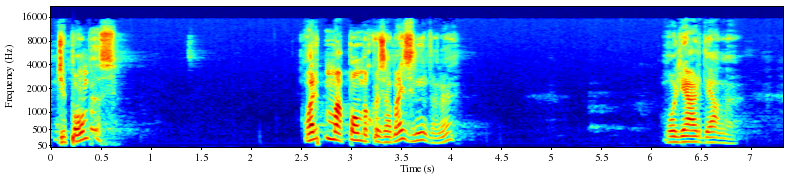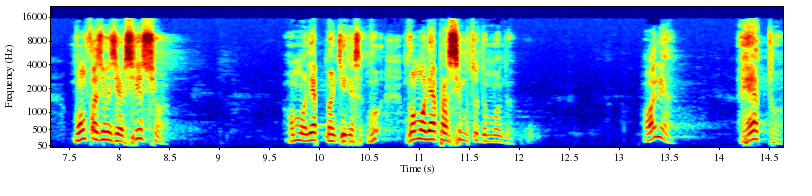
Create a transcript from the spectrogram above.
de pombas? Olhe para uma pomba, coisa mais linda, né? O olhar dela. Vamos fazer um exercício? Vamos olhar para uma direção. Vamos olhar para cima todo mundo. Olha, reto.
